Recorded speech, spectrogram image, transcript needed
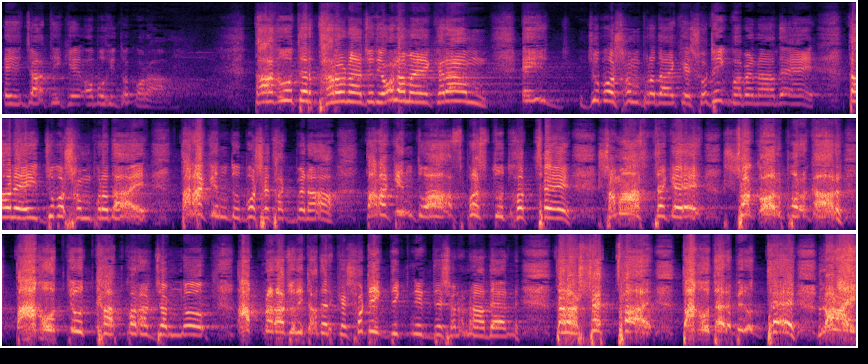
এই জাতিকে অবহিত করা। তাগুতের ধারণা যদি ওলামায়ে কেরাম এই যুব সম্প্রদায়কে সঠিকভাবে না দেয়, তাহলে এই যুব সম্প্রদায়, তারা কিন্তু বসে থাকবে না। তারা কিন্তু আজ প্রস্তুত হচ্ছে সমাজ থেকে সকল প্রকার তাগুতকে উৎখাত করার জন্য। আপনারা যদি তাদেরকে সঠিক দিক নির্দেশনা না দেন, তারা স্বেচ্ছায় তাগুতের বিরুদ্ধে লড়াই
